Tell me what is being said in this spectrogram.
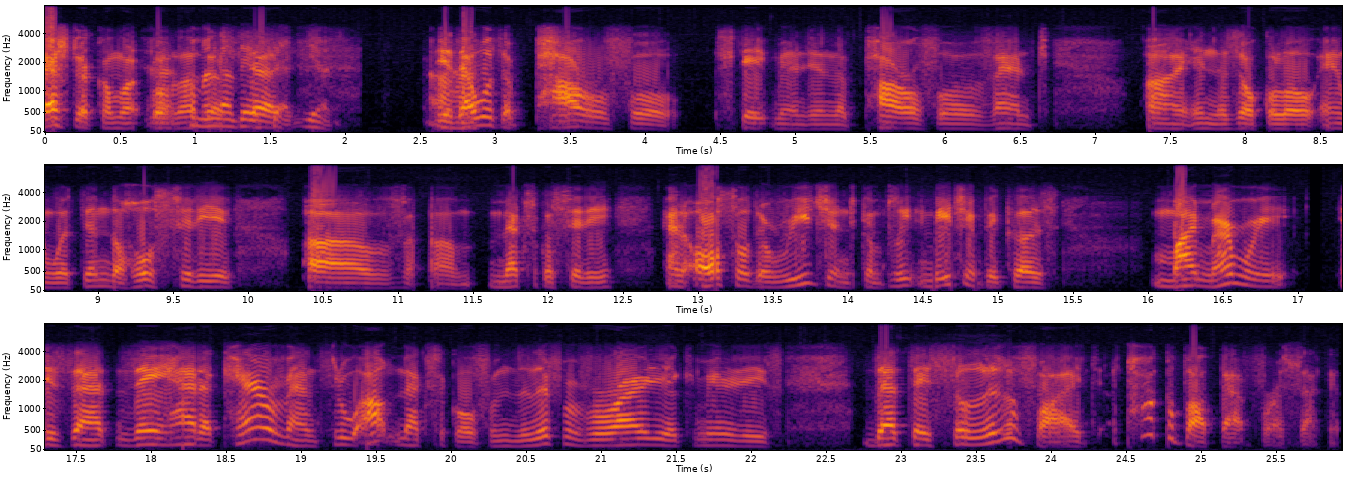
Esther Com- uh, Comandante Esther. Esther. Yes. Uh-huh. Yeah, that was a powerful statement and a powerful event uh, in the Zocalo and within the whole city of um, Mexico City and also the region, complete region, because my memory is that they had a caravan throughout Mexico from the different variety of communities that they solidified. Talk about that for a second.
